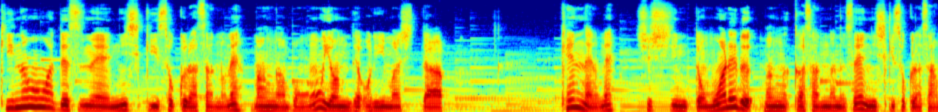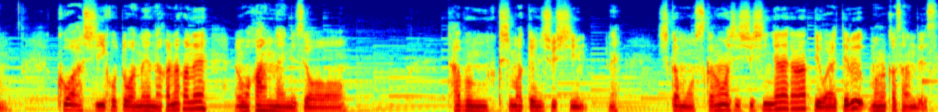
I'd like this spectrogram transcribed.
日はですね、錦そくらさんのね、漫画本を読んでおりました。県内のね、出身と思われる漫画家さんなんですね、錦そくらさん。詳しいことはね、なかなかね、わかんないんですよ。多分、福島県出身、しかも須賀川市出身じゃないかなって言われてる漫画家さんです。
